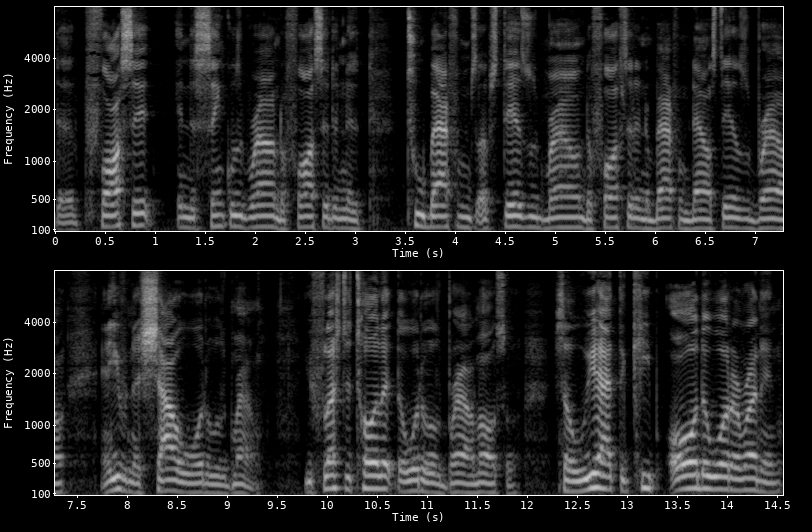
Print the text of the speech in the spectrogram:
The faucet in the sink was brown. The faucet in the two bathrooms upstairs was brown. The faucet in the bathroom downstairs was brown. And even the shower water was brown. You flushed the toilet, the water was brown also. So we had to keep all the water running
